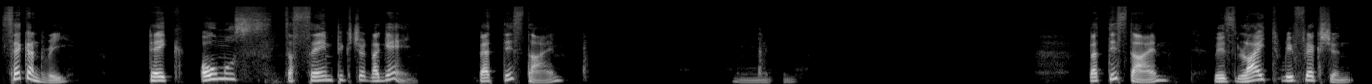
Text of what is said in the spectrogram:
Secondly, take almost the same picture again, but this time, but this time with light reflection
